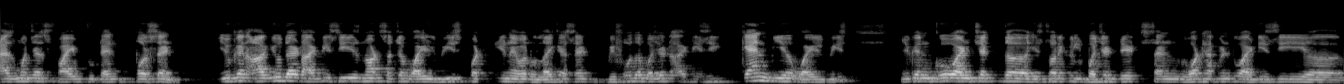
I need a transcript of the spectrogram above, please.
as much as 5 to 10 percent. You can argue that itc is not such a wild beast but you never know. Like i said before the budget itc can be a wild beast. You can go and check the historical budget dates and what happened to itc uh,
